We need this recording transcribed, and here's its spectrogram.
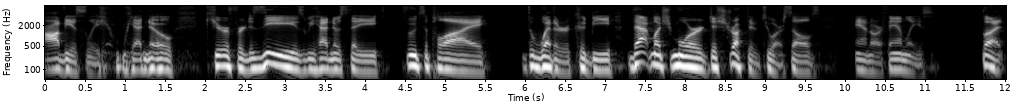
Obviously, we had no cure for disease, we had no steady food supply. The weather could be that much more destructive to ourselves and our families. But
